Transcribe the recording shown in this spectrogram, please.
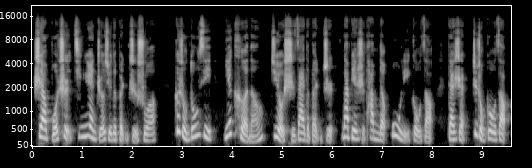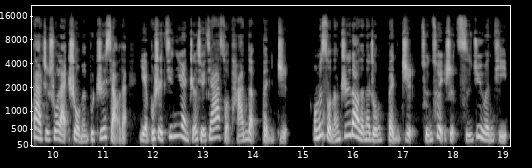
是要驳斥经验哲学的本质，说各种东西。也可能具有实在的本质，那便是它们的物理构造。但是这种构造大致说来是我们不知晓的，也不是经验哲学家所谈的本质。我们所能知道的那种本质，纯粹是词句问题，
